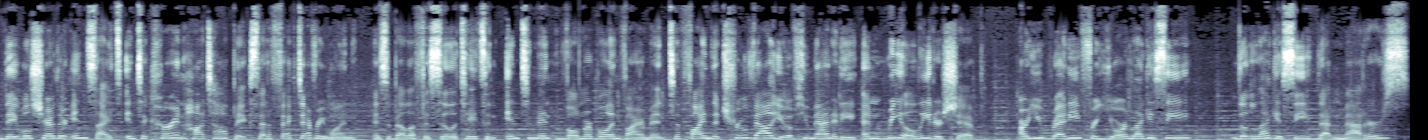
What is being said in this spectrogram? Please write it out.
They will share their insights into current hot topics that affect everyone. Izabela facilitates an intimate, vulnerable environment to find the true value of humanity and real leadership. Are you ready for your legacy? The legacy that matters?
